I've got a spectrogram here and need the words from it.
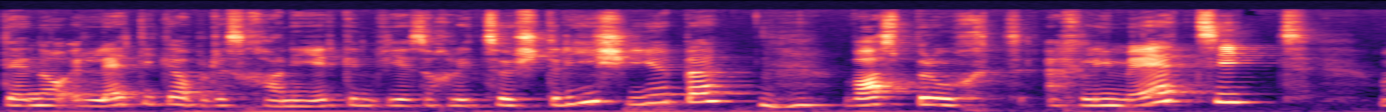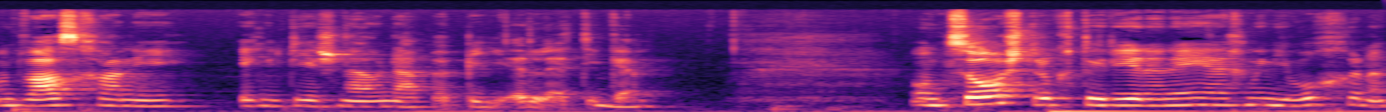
dann noch erledigen, aber das kann ich irgendwie so ein bisschen zwischendrin schieben. Mhm. Was braucht ein bisschen mehr Zeit und was kann ich irgendwie schnell nebenbei erledigen. Mhm. Und so strukturiere ich eigentlich meine Wochen.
